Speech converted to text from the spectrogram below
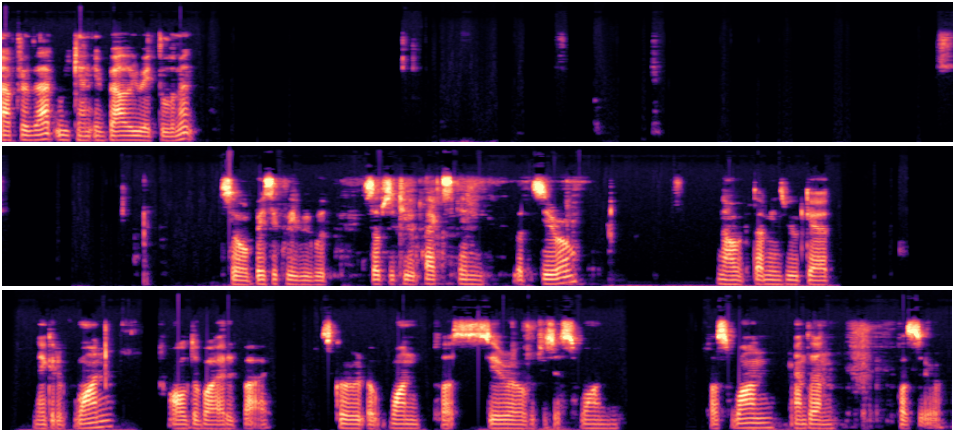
After that we can evaluate the limit So basically we would substitute x in with 0. Now that means we would get negative 1 all divided by square root of 1 plus 0 which is just 1 plus 1 and then plus 0.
